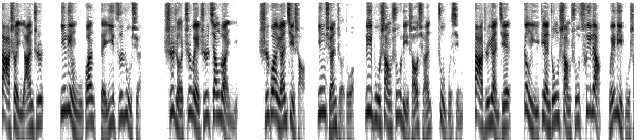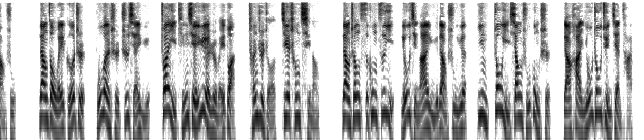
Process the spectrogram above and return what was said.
大赦以安之，因令武官得一资入选。使者之谓之将乱矣。时官员既少，应选者多。吏部尚书李韶全著不行，大至院阶。更以殿中尚书崔亮为吏部尚书，亮奏为革制，不问事之闲余，专以停谢月日为断。臣治者皆称其能。亮称司空资议刘景安与亮书曰：因周以相熟共事，两汉游州郡建才，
